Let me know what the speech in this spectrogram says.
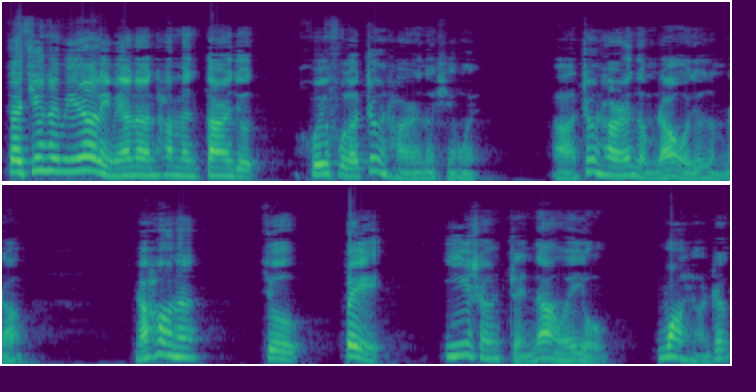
在精神病院里面呢，他们当然就。恢复了正常人的行为，啊，正常人怎么着我就怎么着，然后呢就被医生诊断为有妄想症，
